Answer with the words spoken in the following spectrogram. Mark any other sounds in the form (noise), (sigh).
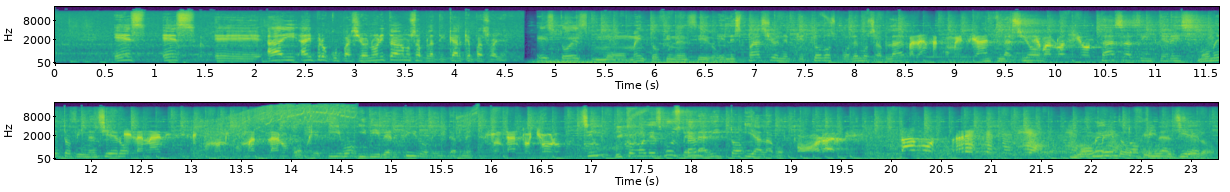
Es, es, eh, hay, hay preocupación. Ahorita vamos a platicar qué pasó ayer. Esto es Momento Financiero. El espacio en el que todos podemos hablar. Balanza comercial, Inflación, evaluación, tasas de interés, momento financiero, el análisis económico más claro, objetivo y divertido de Internet. sin tanto choro. Sí, Y como les gusta, peladito y a la boca. ¡Órale! ¡Vamos, réjete bien! Momento Financiero.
